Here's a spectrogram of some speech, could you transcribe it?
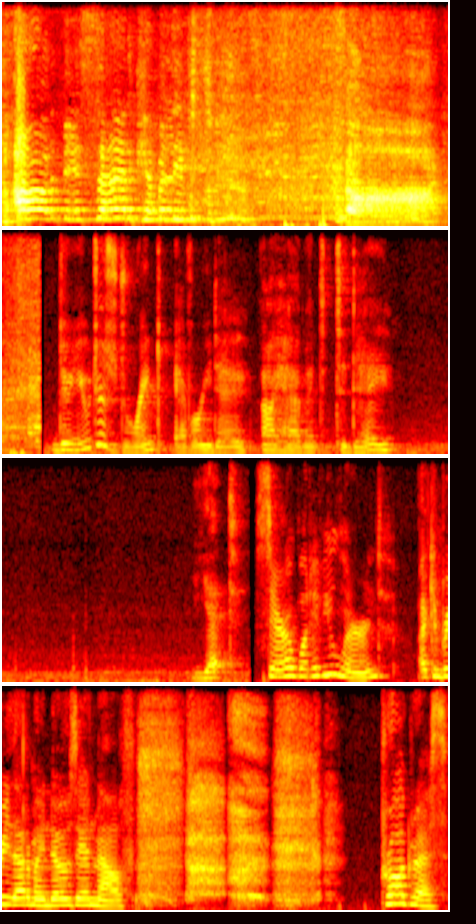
All of this, I can't believe Do you just drink every day? I haven't today. Yet. Sarah, what have you learned? I can breathe out of my nose and mouth. Progress.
